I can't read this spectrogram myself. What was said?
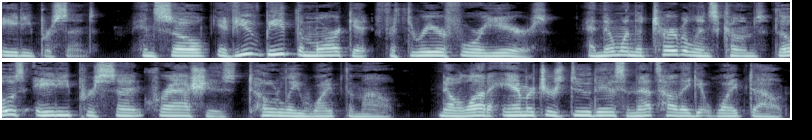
80%. And so if you've beat the market for three or four years, and then when the turbulence comes, those 80% crashes totally wipe them out. Now, a lot of amateurs do this, and that's how they get wiped out.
